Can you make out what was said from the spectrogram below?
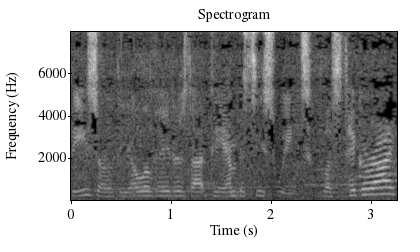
These are the elevators at the Embassy Suites. Let's take a ride.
